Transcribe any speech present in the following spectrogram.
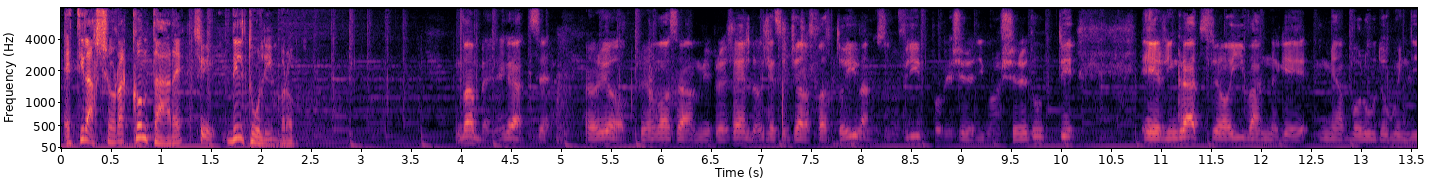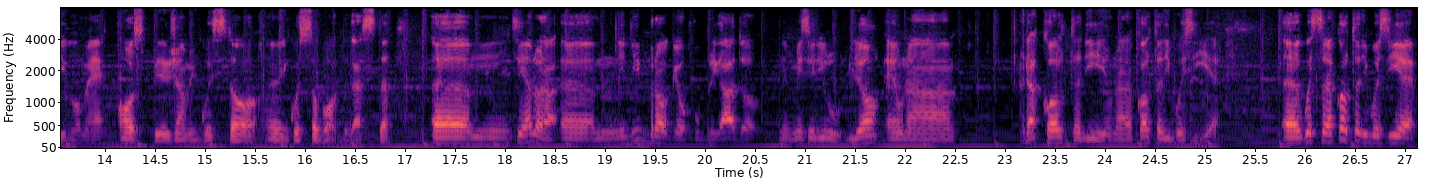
e ti lascio raccontare sì. del tuo libro. Va bene, grazie. Allora io prima cosa mi presento, anche se già l'ha fatto Ivan, sono Filippo, piacere di conoscere tutti e ringrazio Ivan che mi ha voluto quindi come ospite diciamo, in, questo, eh, in questo podcast. Um, sì, allora, um, il libro che ho pubblicato nel mese di luglio è una raccolta di, una raccolta di poesie. Uh, questa raccolta di poesie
